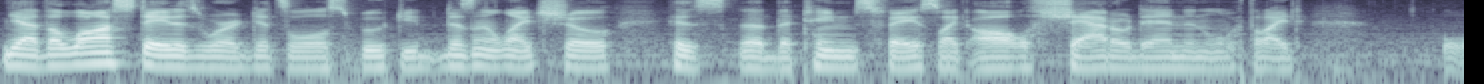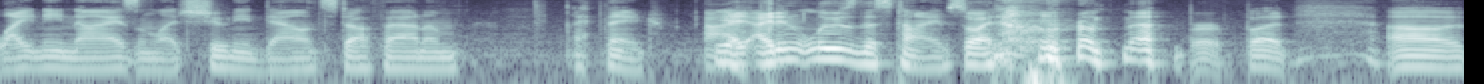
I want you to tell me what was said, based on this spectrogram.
Yeah, the lost state is where it gets a little spooky. Doesn't like show his uh, the Tane's face like all shadowed in and with like lightning eyes and like shooting down stuff at him. I think I, Yeah. I didn't lose this time, so I don't remember. But uh,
